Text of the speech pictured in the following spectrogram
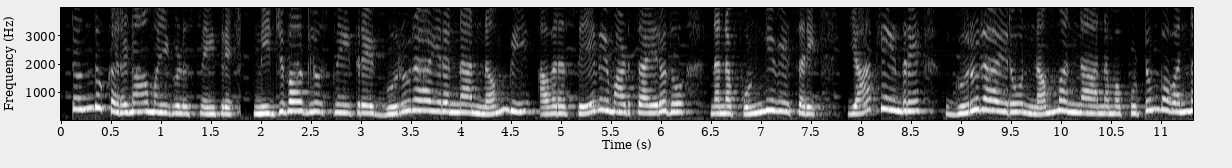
ಅಷ್ಟೊಂದು ಕರುಣಾಮಯಿಗಳು ಸ್ನೇಹಿತರೆ. ನಿಜವಾಗ್ಲೂ ಸ್ನೇಹಿತರೆ, ಗುರುರಾಯರನ್ನ ನಂಬಿ ಅವರ ಸೇವೆ ಮಾಡ್ತಾ ಇರೋದು ನನ್ನ ಪುಣ್ಯವೇ ಸರಿ. ಯಾಕೆ ಅಂದರೆ ಗುರುರಾಯರು ನಮ್ಮನ್ನ, ನಮ್ಮ ಕುಟುಂಬವನ್ನ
